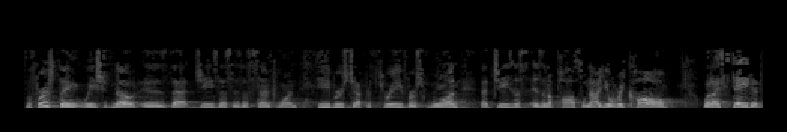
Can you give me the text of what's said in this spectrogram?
So the first thing we should note is that Jesus is a sent one. Hebrews chapter 3, verse 1, that Jesus is an apostle. Now you'll recall what I stated,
